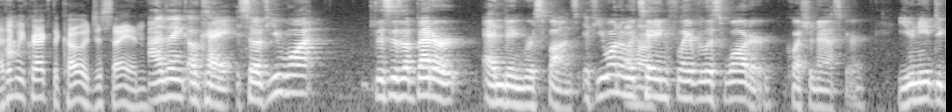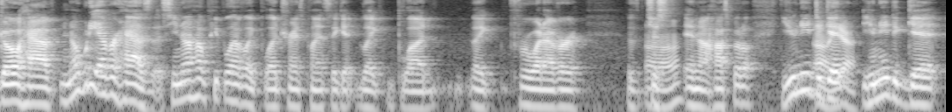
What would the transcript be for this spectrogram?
I think we cracked the code, just saying. I think okay, so if you want this is a better ending response. If you want to Uh-huh. attain flavorless water, question asker, you need to go have nobody ever has this. You know how people have like blood transplants, they get like blood like for whatever just Uh-huh. in a hospital. You need to Oh, get yeah. you need to get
